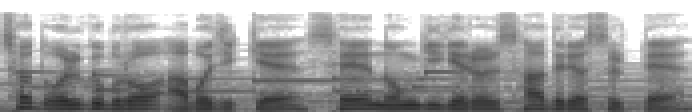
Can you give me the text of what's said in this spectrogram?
첫 월급으로 아버지께 새 농기계를 사드렸을 때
